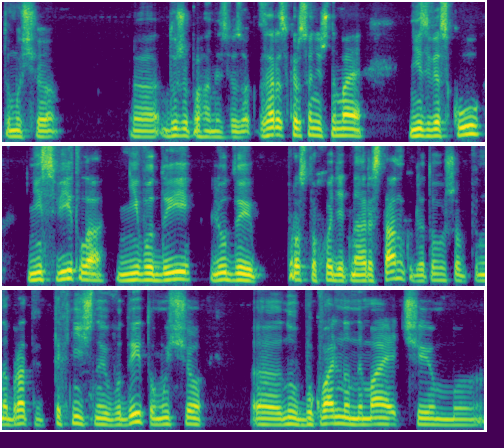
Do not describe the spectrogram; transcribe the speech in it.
тому що е, дуже поганий зв'язок. Зараз в Херсоні ж немає ні зв'язку, ні світла, ні води. Люди просто ходять на арестанку для того, щоб набрати технічної води, тому що ну, буквально немає чим е,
